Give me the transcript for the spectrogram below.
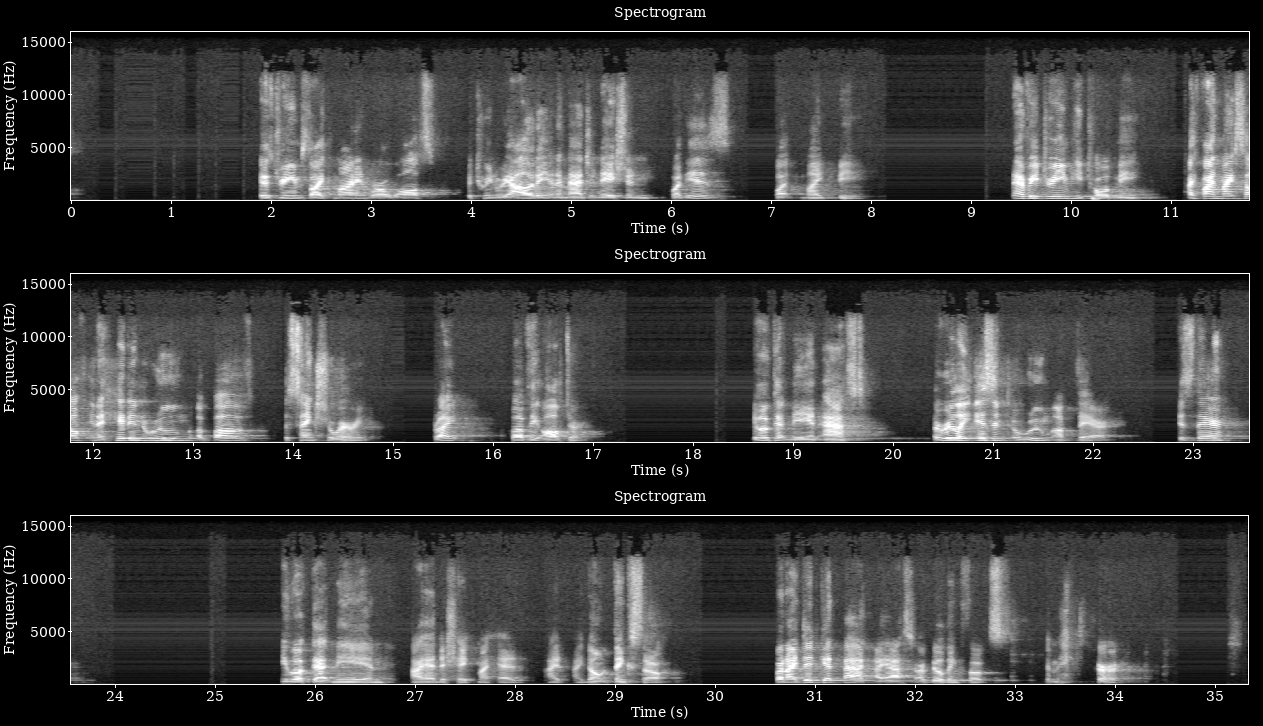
His dreams, like mine, were a waltz between reality and imagination, what is, what might be. In every dream, he told me, I find myself in a hidden room above the sanctuary, right above the altar. He looked at me and asked, There really isn't a room up there, Is there? He looked at me and I had to shake my head. I, I don't think so. When I did get back, I asked our building folks to make sure.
